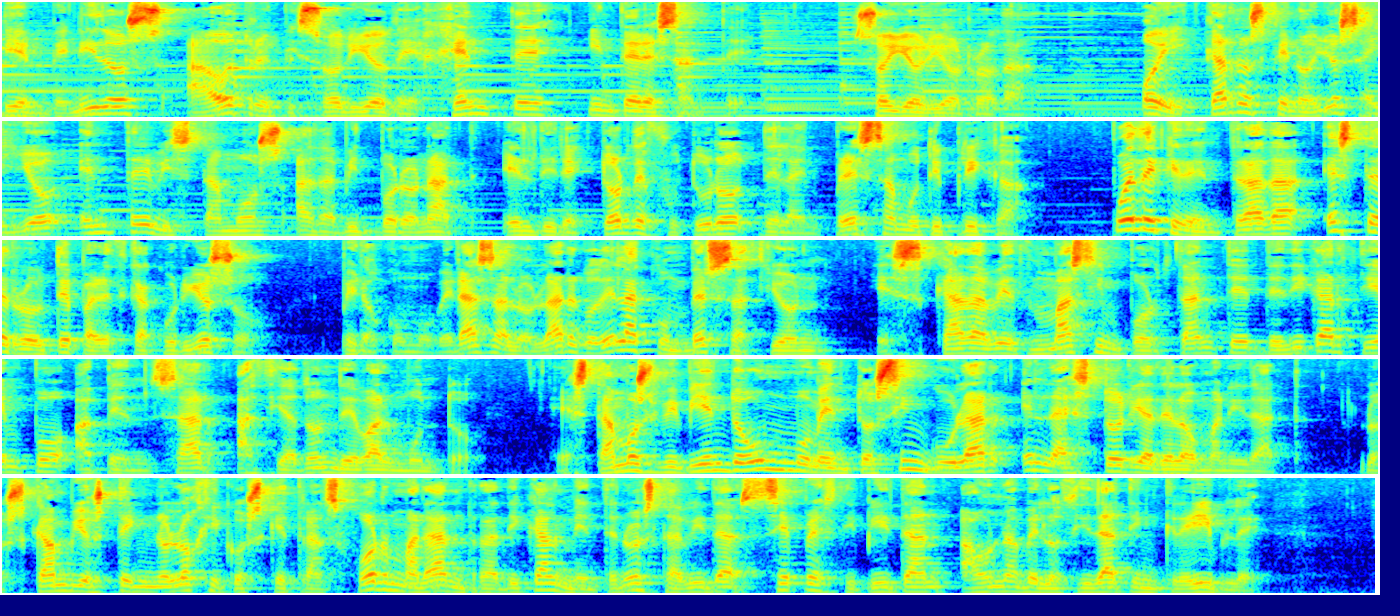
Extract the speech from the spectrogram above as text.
Bienvenidos a otro episodio de Gente Interesante. Soy Oriol Roda. Hoy Carlos Fenollosa y yo entrevistamos a David Boronat, el director de futuro de la empresa Multiplica. Puede que de entrada este rol te parezca curioso, pero como verás a lo largo de la conversación, es cada vez más importante dedicar tiempo a pensar hacia dónde va el mundo. Estamos viviendo un momento singular en la historia de la humanidad. Los cambios tecnológicos que transformarán radicalmente nuestra vida se precipitan a una velocidad increíble.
